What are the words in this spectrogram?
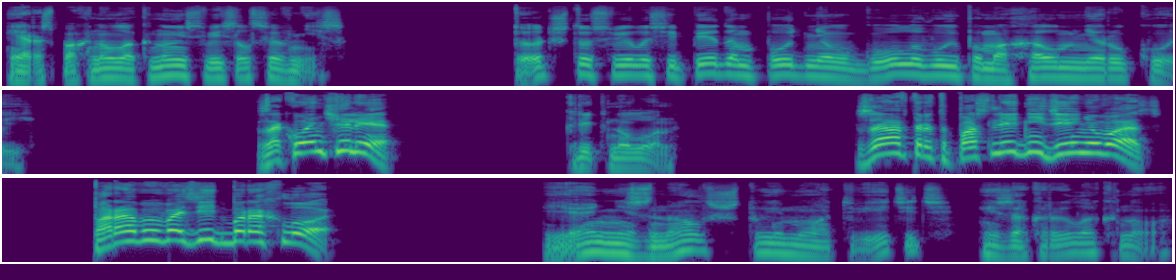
Я распахнул окно и свесился вниз. Тот, что с велосипедом, поднял голову и помахал мне рукой. «Закончили?» — крикнул он. Завтра-то последний день у вас. Пора вывозить барахло». Я не знал, что ему ответить, и закрыл окно.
